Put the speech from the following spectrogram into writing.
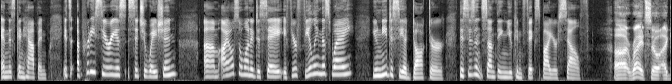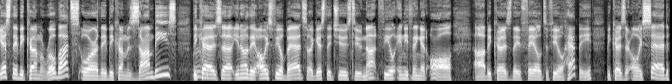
and this can happen. It's a pretty serious situation. Um, I also wanted to say if you're feeling this way, you need to see a doctor. This isn't something you can fix by yourself. Uh, right. So I guess they become robots or they become zombies because, mm. uh, you know, they always feel bad. So I guess they choose to not feel anything at all uh, because they failed to feel happy because they're always sad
